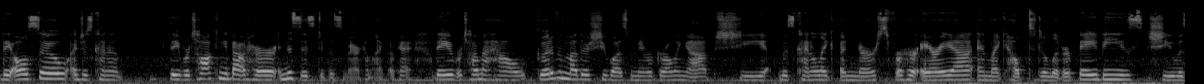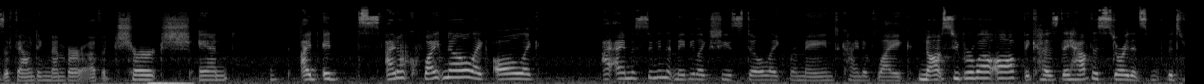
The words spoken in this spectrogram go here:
they also, I just kind of they were talking about her, and this is to this American life, okay? They were talking about how good of a mother she was when they were growing up. She was kind of like a nurse for her area and like helped to deliver babies. She was a founding member of a church, and I it's I don't quite know like all like I, I'm assuming that maybe like she's still like remained kind of like not super well off because they have this story that's that's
